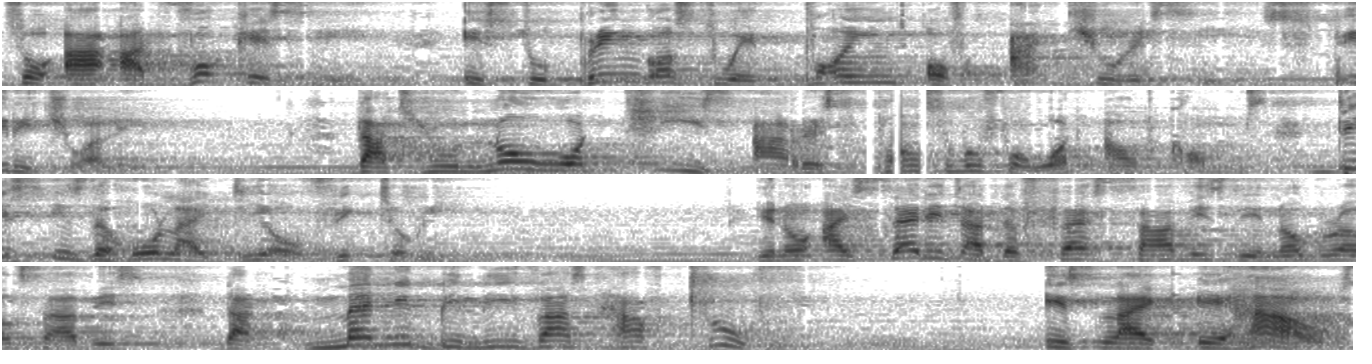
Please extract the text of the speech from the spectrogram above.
So our advocacy is to bring us to a point of accuracy spiritually that you know what keys are responsible for what outcomes. This is the whole idea of victory. You know, I said it at the first service, the inaugural service, that many believers have truth. It's like a house.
